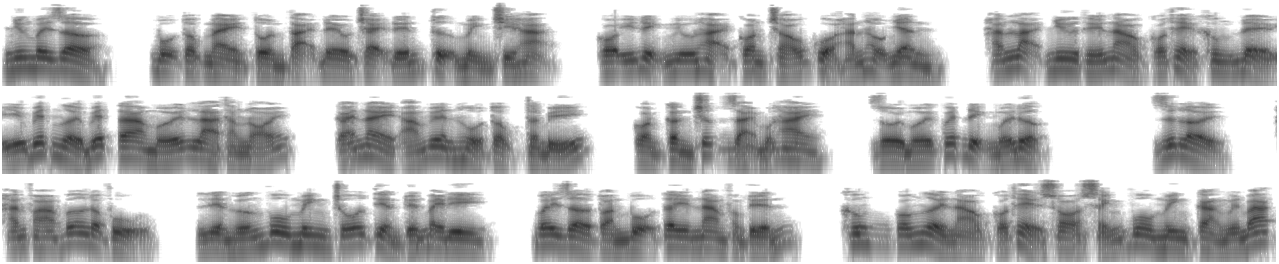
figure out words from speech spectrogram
Nhưng bây giờ, bộ tộc này tồn tại đều chạy đến tự mình chi hạn có ý định mưu hại con cháu của hắn hậu nhân, hắn lại như thế nào có thể không để ý biết người biết ta mới là thằng nói, cái này ám viên hổ tộc thần bí, còn cần chức giải một hai, rồi mới quyết định mới được. Dứt lời, hắn phá vỡ đập phủ, liền hướng vô minh chỗ tiền tuyến bay đi, bây giờ toàn bộ tây nam phòng tuyến, không có người nào có thể so sánh vô minh càng nguyên bác,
